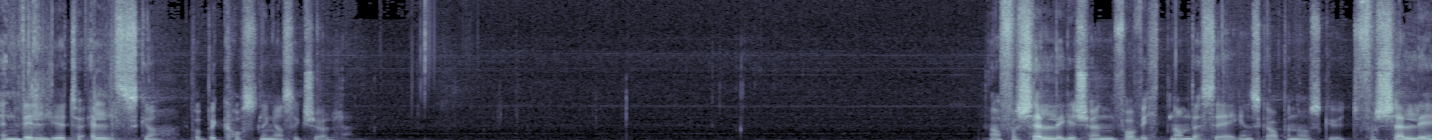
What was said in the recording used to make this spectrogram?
En vilje til å elske på bekostning av seg sjøl. Vi har forskjellige kjønn for å vitne om disse egenskapene hos Gud. Forskjellig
